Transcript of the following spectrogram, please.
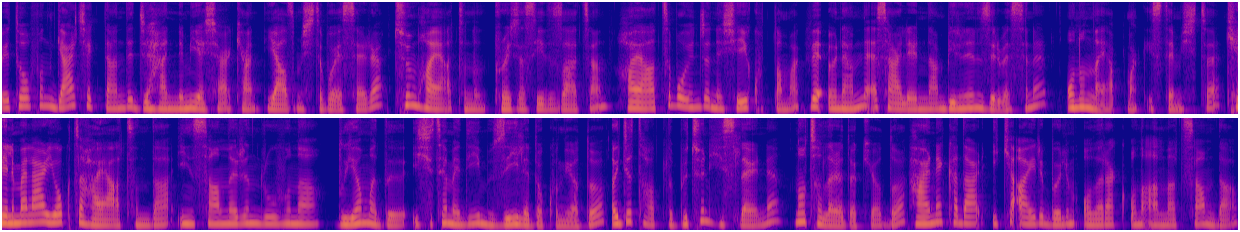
Beethoven gerçekten de cehennemi yaşarken yazmıştı bu eseri. Tüm hayatının projesiydi zaten. Hayatı boyunca Neşe'yi kutlamak ve önemli eserlerinden birinin zirvesini onunla yapmak istemişti. Kelimeler yoktu hayatında. İnsanların ruhuna duyamadığı, işitemediği müziğiyle dokunuyordu. Acı tatlı bütün hislerini notalara döküyordu. Her ne kadar iki ayrı bölüm olarak onu anlatsam da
